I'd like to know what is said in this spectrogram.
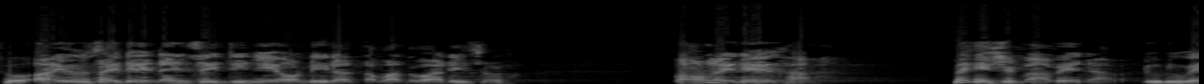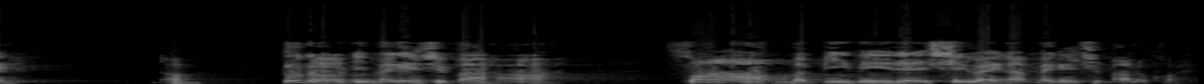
ထိုအာယုံစိုက်တဲ့အတိုင်းစိတ်တည်ငြိမ်အောင်နေတာတမ္မတဘာတိဆိုတော့ပေါင်းလိုက်တဲ့အခါမဂ္ဂင်၈ပါးပဲဒါအတူတူပဲနော်သို့တော့ဒီမဂ္ဂင်၈ပါးဟာစွမ်းအားမပြည့်သေးတဲ့ရှေ့ပိုင်းကမဂ္ဂင်၈ပါးလို့ခေါ်တယ်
